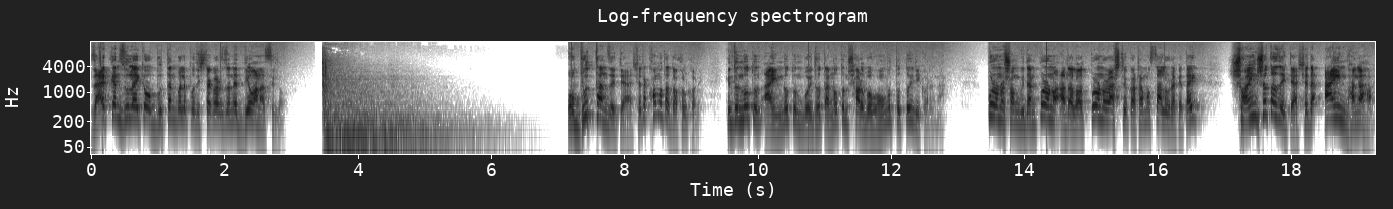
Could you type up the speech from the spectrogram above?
জাহেদ খান জুলাইকে অভ্যুত্থান বলে প্রতিষ্ঠা করার জন্য দেওয়ানা ছিল। অভ্যুত্থান যেটা, সেটা ক্ষমতা দখল করে। কিন্তু নতুন আইন, নতুন বৈধতা, নতুন সার্বভৌমত্ব তৈরি করে না। পুরনো সংবিধান, পুরনো আদালত, পুরনো রাষ্ট্রীয় কাঠামো চালু রাখে। তাই সহিংসতা যেটা, সেটা আইন ভাঙা হয়।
